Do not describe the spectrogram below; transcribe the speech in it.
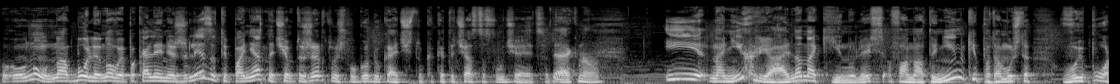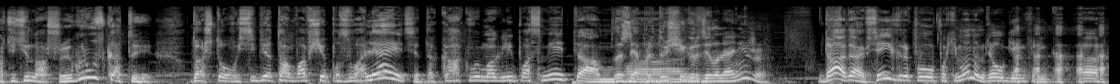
ну, на более новое поколение железа, ты понятно, чем ты жертвуешь в угоду качеству, как это часто случается. Так, да? ну. И на них реально накинулись фанаты Нинки, потому что вы портите нашу игру, скоты. Да что вы себе там вообще позволяете? Да как вы могли посметь там? Подожди, а предыдущие игры делали они же? Да, да, все игры по покемонам делал Game Freak. А,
